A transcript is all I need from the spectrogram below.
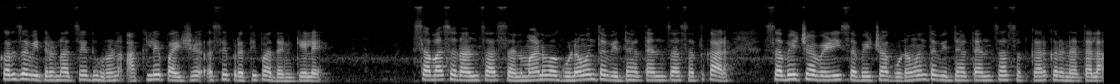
कर्ज वितरणाचे धोरण आखले पाहिजे असे प्रतिपादन केले. सभासदांचा सन्मान व गुणवंत विद्यार्थ्यांचा सत्कार सभेच्या वेळी सभेच्या गुणवंत विद्यार्थ्यांचा सत्कार करण्यात आला.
